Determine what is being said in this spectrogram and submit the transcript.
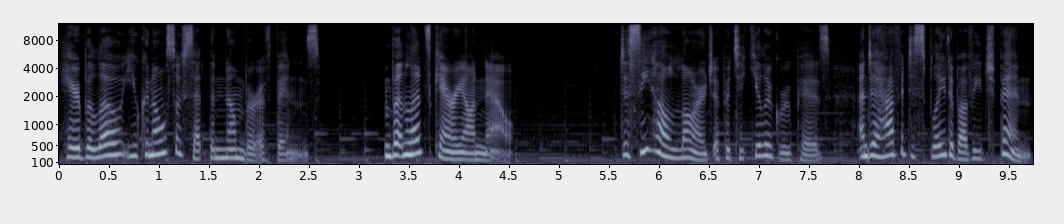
Here below, you can also set the number of bins. But let's carry on now. To see how large a particular group is, and to have it displayed above each bin,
